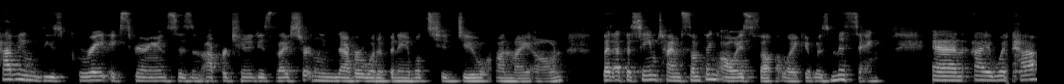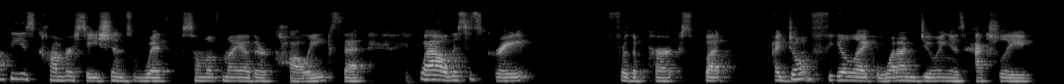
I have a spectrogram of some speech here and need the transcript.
having these great experiences and opportunities that I certainly never would have been able to do on my own. But at the same time, something always felt like it was missing. And I would have these conversations with some of my other colleagues that, wow, this is great for the perks, but I don't feel like what I'm doing is actually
